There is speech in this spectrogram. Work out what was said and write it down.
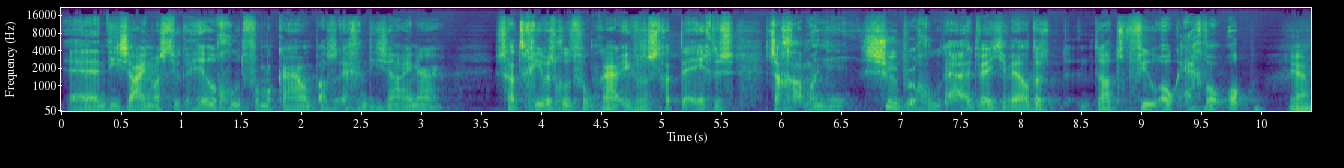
En design was natuurlijk heel goed voor elkaar, want Bas was echt een designer. Strategie was goed voor elkaar, ik was een strateeg. Dus het zag allemaal super goed uit, weet je wel. Dus dat viel ook echt wel op. Ja.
